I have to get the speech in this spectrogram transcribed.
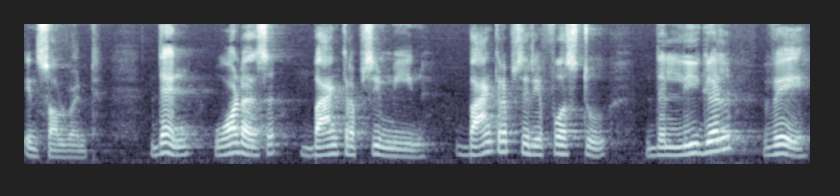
insolvent. Then what does bankruptcy mean? Bankruptcy refers to the legal way,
